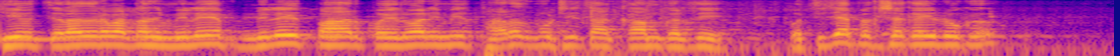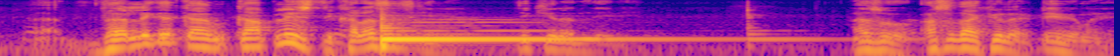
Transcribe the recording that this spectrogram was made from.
हे तिला जर वाटलं मिले मिले फार पैलवानी मी फारच मोठी काम करते. पण तिच्यापेक्षा काही लोक धरले की का कापलीच ती खलासच केली. ती किरण देवी. असो असं दाखवलं टी व्हीमध्ये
